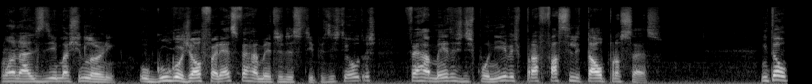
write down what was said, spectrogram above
uma análise de machine learning. O Google já oferece ferramentas desse tipo. Existem outras ferramentas disponíveis para facilitar o processo. Então,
